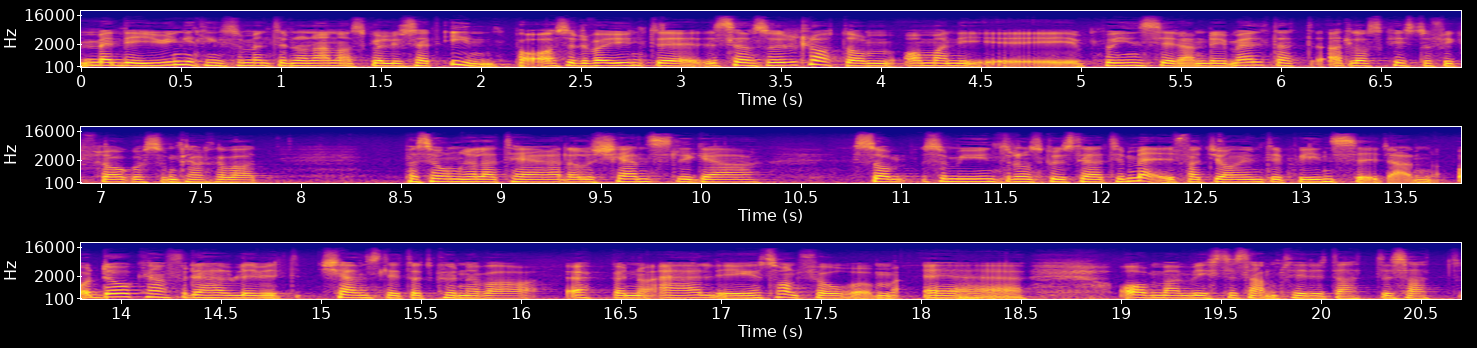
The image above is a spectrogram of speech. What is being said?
men det är ju ingenting som inte någon annan skulle lyssnat in på. Alltså, det var ju inte, sen så är det klart om, om man eh, på insidan, det är möjligt att, att Lars-Christer fick frågor som kanske var personrelaterade eller känsliga som, som ju inte de skulle ställa till mig för att jag inte är på insidan. Och då kanske det hade blivit känsligt att kunna vara öppen och ärlig i ett sånt forum. Eh, om man visste samtidigt att det satt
